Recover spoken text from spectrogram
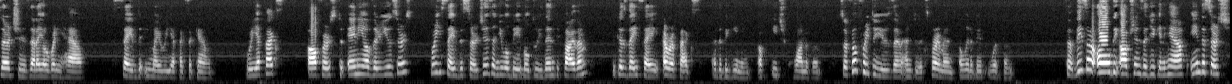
searches that I already have saved in my REIFax account. REIFax offers to any of their users pre-save the searches and you will be able to identify them because they say RFX at the beginning of each one of them. So feel free to use them and to experiment a little bit with them. So these are all the options that you can have in the search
